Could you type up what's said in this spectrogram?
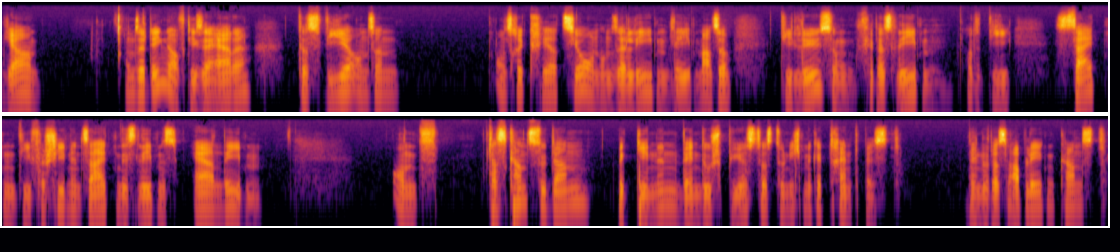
ja, unser Ding auf dieser Erde, dass wir unseren, unsere Kreation, unser Leben leben, also die Lösung für das Leben oder die Seiten, die verschiedenen Seiten des Lebens erleben. Und das kannst du dann beginnen, wenn du spürst, dass du nicht mehr getrennt bist wenn du das ablegen kannst,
